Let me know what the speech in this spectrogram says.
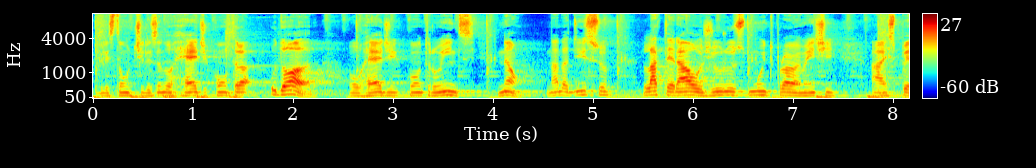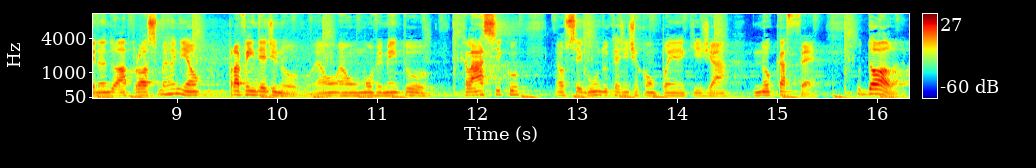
que eles estão utilizando o hedge contra o dólar ou hedge contra o índice. Não, nada disso. Lateral, juros muito provavelmente ah, esperando a próxima reunião para vender de novo. É um, é um movimento clássico, é o segundo que a gente acompanha aqui já no café. O dólar,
